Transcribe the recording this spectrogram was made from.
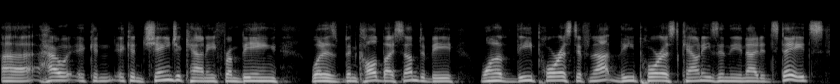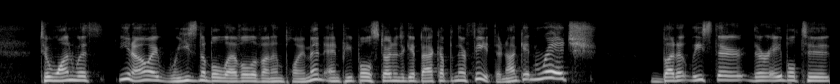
Uh, how it can it can change a county from being what has been called by some to be one of the poorest, if not the poorest counties in the United States, to one with you know a reasonable level of unemployment and people starting to get back up on their feet. They're not getting rich, but at least they're they're able to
